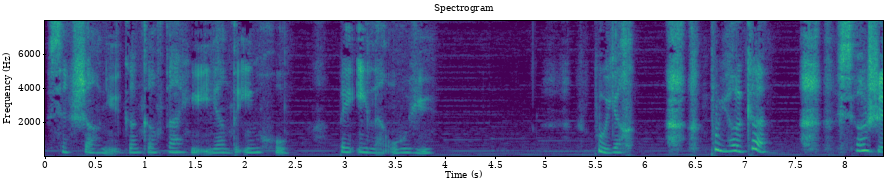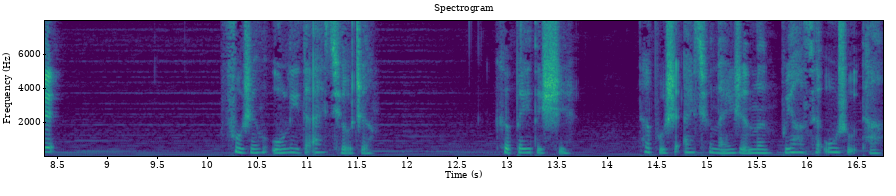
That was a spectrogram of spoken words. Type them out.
像少女刚刚发育一样的阴户，被一览无余。不要！不要看，小水。妇人无力的哀求着。可悲的是，她不是哀求男人们不要再侮辱她，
